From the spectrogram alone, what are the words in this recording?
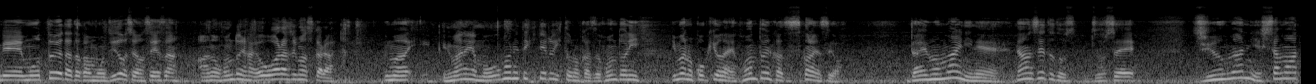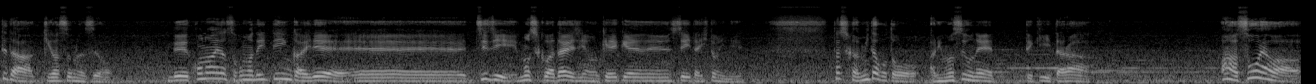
でもうトヨタとかも自動車の生産あの本当に終わらせますから今今ねもう生まれてきてる人の数本当に今の国境内本当に数少ないんですよだいぶ前にね男性と女性10万人下回ってた気がするんですよでこの間そこまで行って委員会で、えー、知事もしくは大臣を経験していた人にね確か見たことありますよねって聞いたら、ああ、そうやわ、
